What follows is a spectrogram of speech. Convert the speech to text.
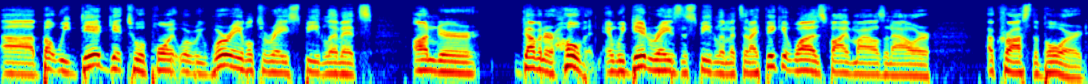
Uh, but we did get to a point where we were able to raise speed limits under Governor Hoeven, and we did raise the speed limits, and I think it was five miles an hour across the board.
